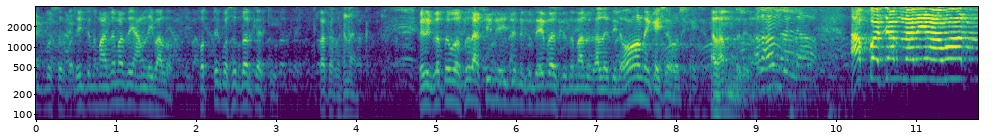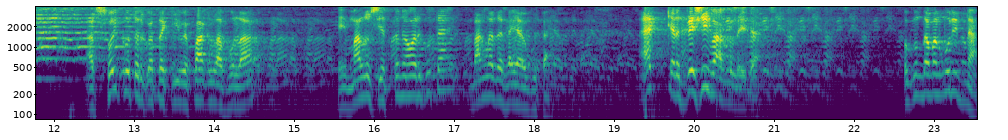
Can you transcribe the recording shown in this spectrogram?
এক বছর পর এই জন্য মাঝে মাঝে আনলেই ভালো প্রত্যেক বছর দরকার কি? কথা কয় না এই গত বছর আসিনি এই জন্য কিন্তু এবার কিন্তু মানুষ আলে দিলে অনেক এসে বসে আলহামদুলিল্লাহ। আব্বা জানলারে আমার। আর সৈকতের কথা কি পাগলা ফোলা? এই মালয়েশিয়ার তো আমার কোথায় বাংলাদেশ আইয়াও কোথায় একেবারে বেশি পাগল এটা। ও কিন্তু আমার মুরিদ না,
